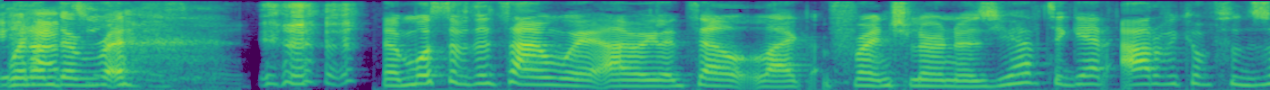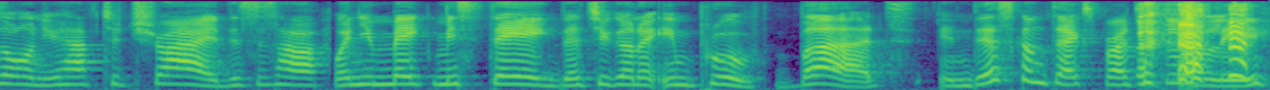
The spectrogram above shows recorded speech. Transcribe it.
When on the re- in this one. And most of the time, where I will tell like French learners, you have to get out of your comfort zone. You have to try. This is how when you make mistake that you're gonna improve. But in this context particularly,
